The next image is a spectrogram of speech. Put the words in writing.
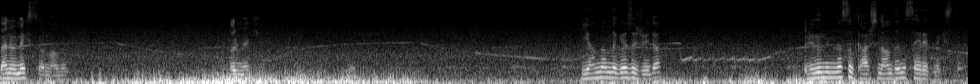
Ben ölmek istiyorum abi. Ölmek. Bir yandan da göz ucuyla ölümümün nasıl karşılandığını seyretmek istiyorum.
